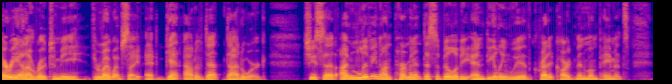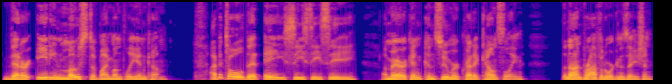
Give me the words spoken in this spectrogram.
Ariana wrote to me through my website at getoutofdebt.org. She said, I'm living on permanent disability and dealing with credit card minimum payments that are eating most of my monthly income. I've been told that ACCC, American Consumer Credit Counseling, the nonprofit organization,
